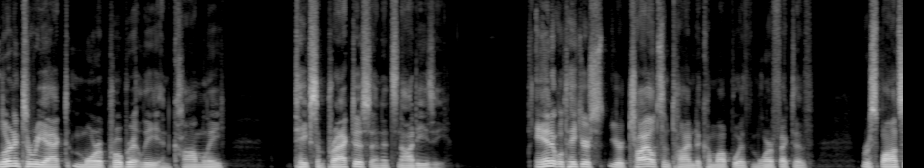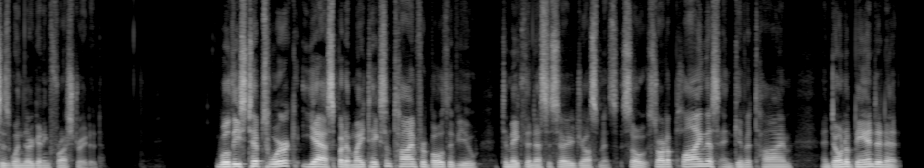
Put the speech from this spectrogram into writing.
Learning to react more appropriately and calmly takes some practice and it's not easy. And it will take your, your child some time to come up with more effective responses when they're getting frustrated. Will these tips work? Yes, but it might take some time for both of you to make the necessary adjustments. So start applying this and give it time and don't abandon it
